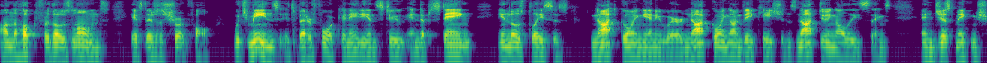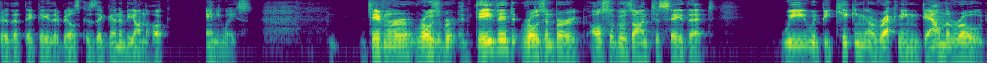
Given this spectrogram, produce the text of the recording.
on the hook for those loans if there's a shortfall, which means it's better for Canadians to end up staying in those places, not going anywhere, not going on vacations, not doing all these things and just making sure that they pay their bills because they're going to be on the hook anyways. David Rosenberg, David Rosenberg also goes on to say that we would be kicking a reckoning down the road,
